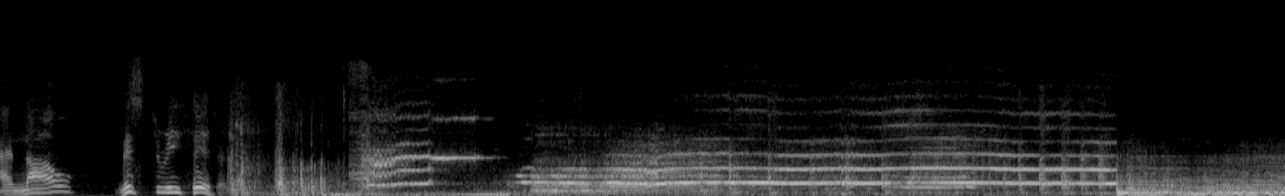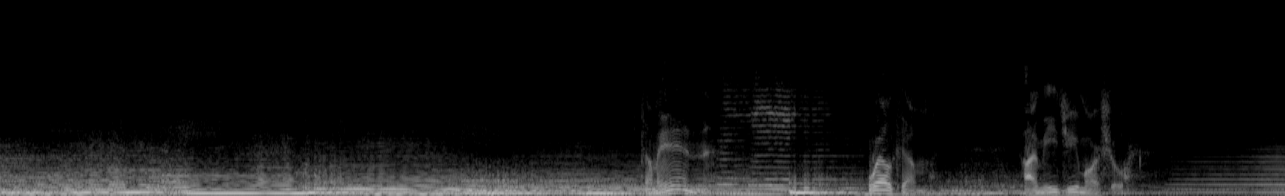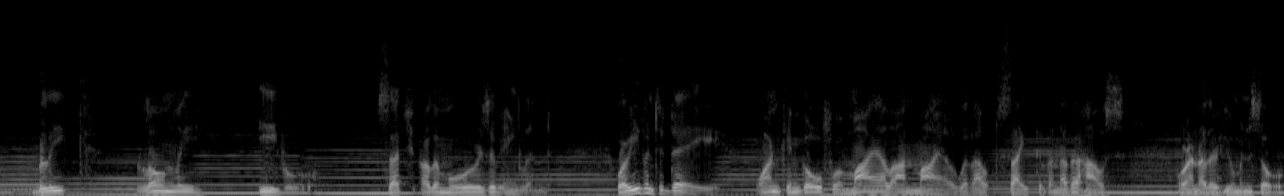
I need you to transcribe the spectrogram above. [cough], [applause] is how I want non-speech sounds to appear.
And now, Mystery Theater. Come in. Welcome. I'm E.G. Marshall. Bleak, lonely, evil. Such are the moors of England, where even today one can go for mile on mile without sight of another house or another human soul.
